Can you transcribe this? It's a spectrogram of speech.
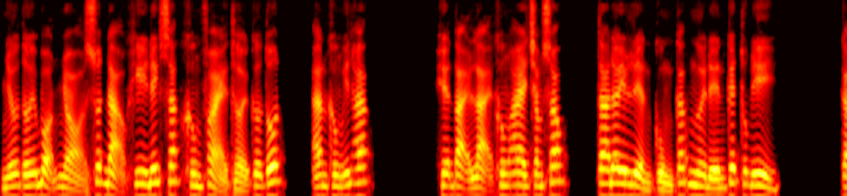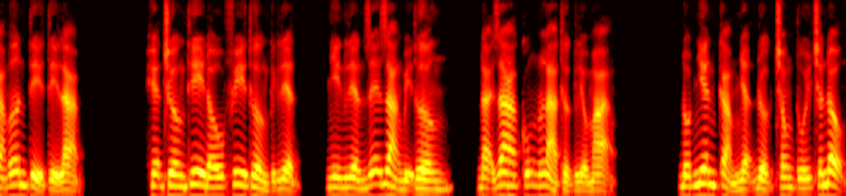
Nhớ tới bọn nhỏ xuất đạo khi đích sắc không phải thời cơ tốt, ăn không ít hắc. Hiện tại lại không ai chăm sóc, ta đây liền cùng các ngươi đến kết thúc đi. Cảm ơn tỷ tỷ lạc. Hiện trường thi đấu phi thường kịch liệt, nhìn liền dễ dàng bị thương, đại gia cũng là thực liều mạng. Đột nhiên cảm nhận được trong túi chấn động,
